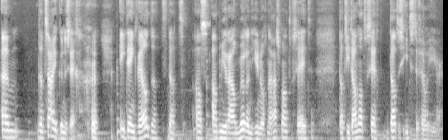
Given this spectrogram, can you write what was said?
um, dat zou je kunnen zeggen. ik denk wel dat, dat als admiraal Mullen hier nog naast me had gezeten, dat hij dan had gezegd: dat is iets te veel eer.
